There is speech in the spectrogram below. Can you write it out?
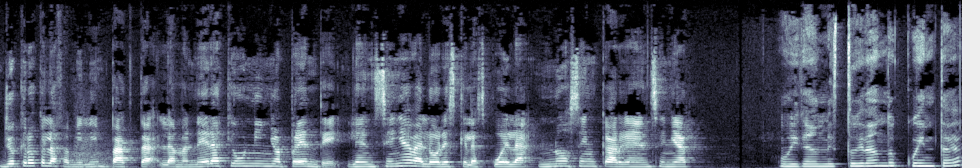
yo creo que la familia impacta la manera que un niño aprende y le enseña valores que la escuela no se encarga de enseñar. Oigan, me estoy dando cuenta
